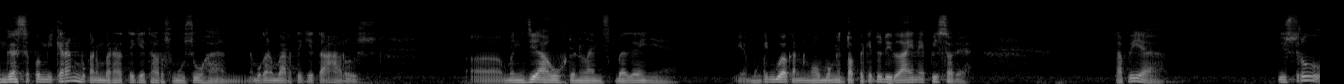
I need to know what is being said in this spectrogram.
nggak sepemikiran bukan berarti kita harus musuhan bukan berarti kita harus uh, menjauh dan lain sebagainya. Ya mungkin gue akan ngomongin topik itu di lain episode ya. Tapi ya justru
